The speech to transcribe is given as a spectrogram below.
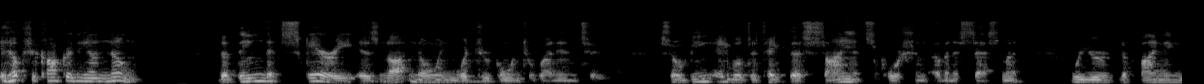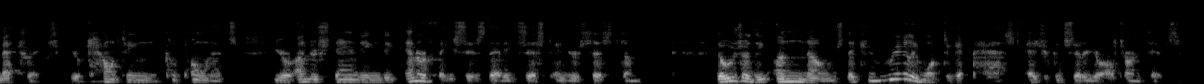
It helps you conquer the unknown. The thing that's scary is not knowing what you're going to run into. So, being able to take the science portion of an assessment where you're defining metrics, you're counting components, you're understanding the interfaces that exist in your system, those are the unknowns that you really want to get past as you consider your alternatives.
